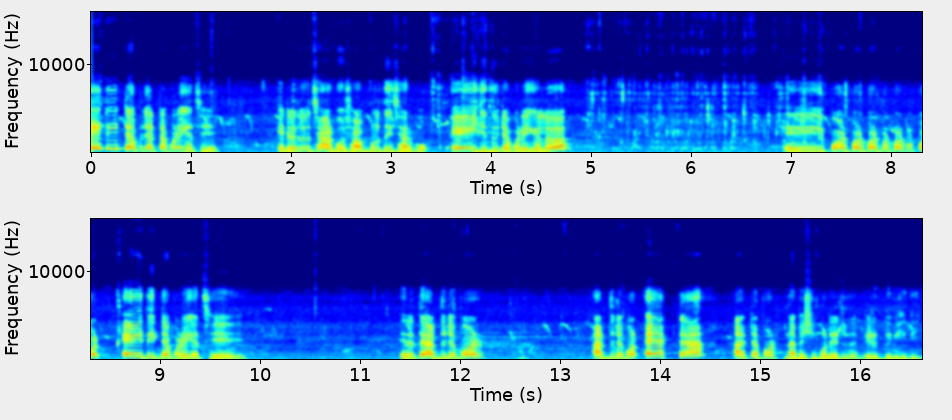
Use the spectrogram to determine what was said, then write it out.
এই তিনটা, চারটা পড়ে গেছে। এটা তো ছাড়বো, সবগুলোতেই ছাড়বো। এই যে দুইটা পড়ে গেল। এই পর পর পর পর পর পর পর, এই তিনটা পড়ে গেছে। এটাতে আর দুটো পর আর দুটা পর একটা, আরেকটা পর না, বেশি পড়ে, এটা এটাতে বেশি দিই।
